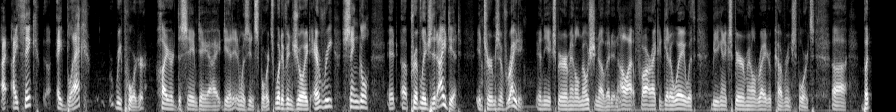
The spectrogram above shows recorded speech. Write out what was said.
I, I think a black reporter hired the same day I did and was in sports would have enjoyed every single uh, privilege that I did in terms of writing and the experimental notion of it and how far I could get away with being an experimental writer covering sports. Uh, but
